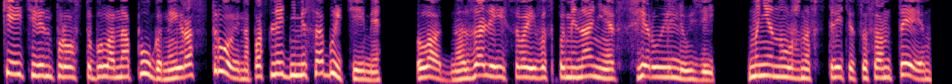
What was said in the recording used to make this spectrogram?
Кейтерин просто была напугана и расстроена последними событиями. Ладно, залей свои воспоминания в сферу иллюзий. Мне нужно встретиться с Антеем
